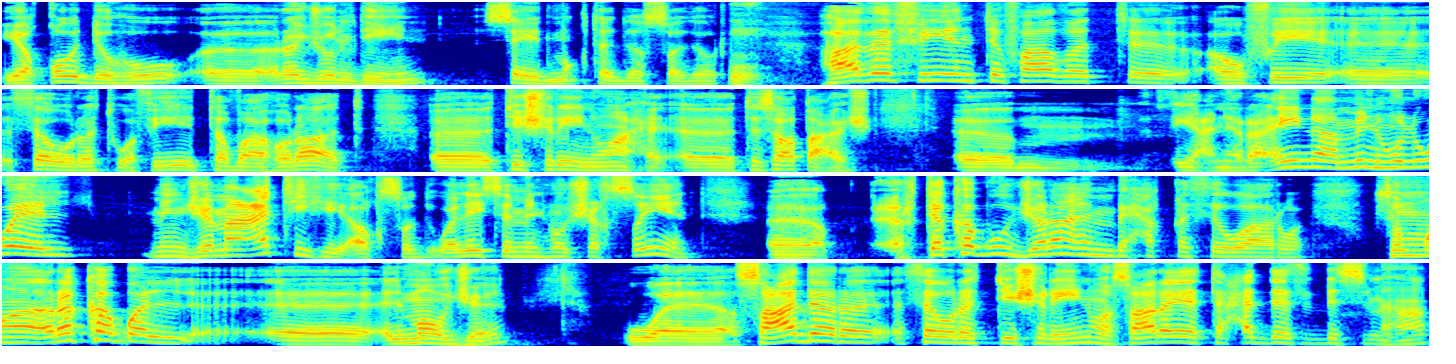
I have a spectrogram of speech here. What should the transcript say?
يقوده آه رجل دين السيد مقتدى الصدر. م. هذا في انتفاضة آه، أو في آه، ثورة وفي تظاهرات آه، تشرين واحد 19 يعني رأينا منه الويل من جماعته أقصد وليس منه شخصيا. ارتكبوا جرائم بحق الثوار ثم ركبوا الموجة. وصادر ثورة تشرين وصار يتحدث باسمها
